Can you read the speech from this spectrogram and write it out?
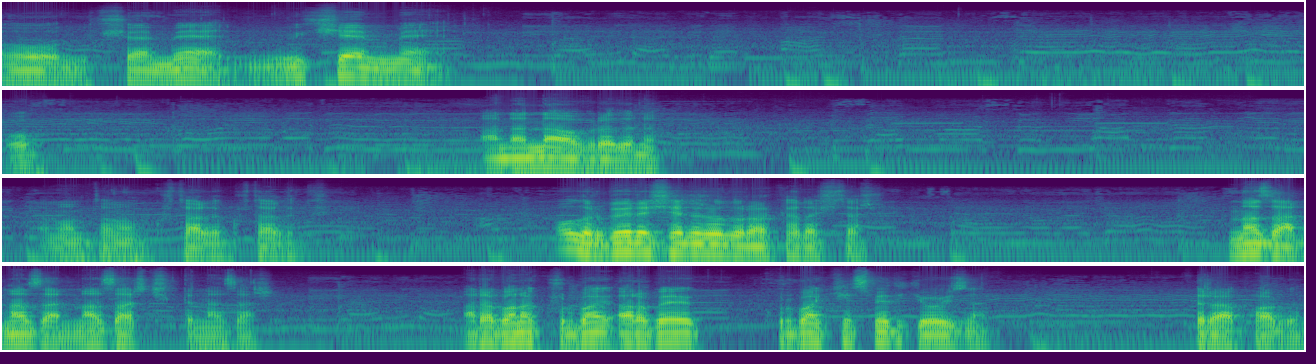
O mükemmel. Mükemmel. Hop. Ananı avradını. Tamam tamam kurtardık kurtardık. Olur böyle şeyler olur arkadaşlar. Nazar nazar nazar çıktı nazar. Arabana kurban arabaya kurban kesmedik ya o yüzden. Tıra pardon.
